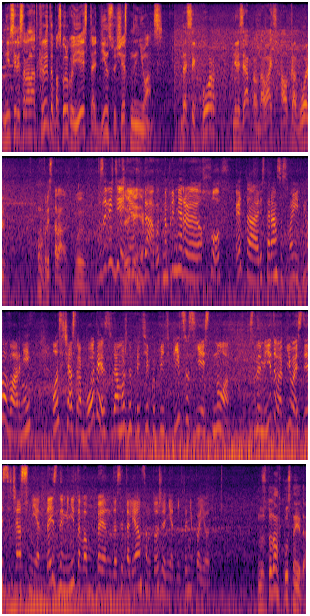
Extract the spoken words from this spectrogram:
Не все рестораны открыты, поскольку есть один существенный нюанс. До сих пор нельзя продавать алкоголь ну, в ресторанах. в- В заведениях, Заведениях. да. Вот, например, э, Хоп – это ресторан со своей пивоварней. Он сейчас работает, сюда можно прийти купить пиццу съесть, но знаменитого пива здесь сейчас нет. Да и знаменитого бенда с итальянцем тоже нет, никто не поет. Ну, зато там вкусная еда.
